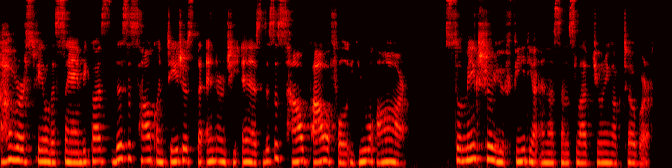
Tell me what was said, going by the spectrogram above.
others feel the same because this is how contagious the energy is. This is how powerful you are. So make sure you feed your innocence love during October.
